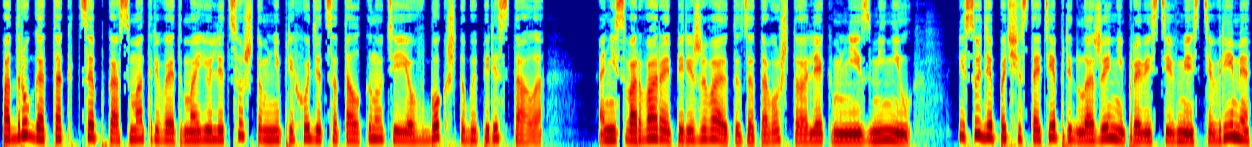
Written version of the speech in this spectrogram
Подруга так цепко осматривает моё лицо, что мне приходится толкнуть её в бок, чтобы перестала. Они с Варварой переживают из-за того, что Олег мне изменил — и, судя по частоте предложений провести вместе время,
